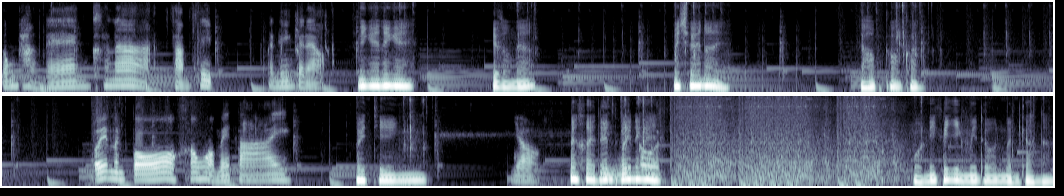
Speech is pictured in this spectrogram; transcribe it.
ตรงถังแดงข้างหน้าสามสิบมันวิ่งไปแล้ว นี่ไงนี่ไงอยู่ตรงเนี้ยไม่ช่วยหน่อยเดี๋ยวครับก่อนก่อนเฮ้ยมันโปเข้าหัวไม่ตายเฮ้ยจริง หยอก ไม่เคยเล่นยิงเฮ้ยนี่ไม่ไงโดนโหนี่ก็ยิงไม่โดนเหมือนกันนะ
